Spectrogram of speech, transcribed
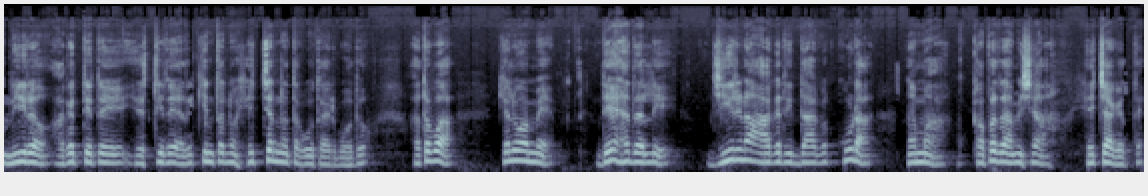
ನೀರು ಅಗತ್ಯತೆ ಎಷ್ಟಿದೆ ಅದಕ್ಕಿಂತಲೂ ಹೆಚ್ಚನ್ನು ತಗೋತಾ ಇರಬಹುದು ಅಥವಾ ಕೆಲವೊಮ್ಮೆ ದೇಹದಲ್ಲಿ ಜೀರ್ಣ ಆಗದಿದ್ದಾಗ ಕೂಡ ನಮ್ಮ ಕಪದ ಅಂಶ ಹೆಚ್ಚಾಗುತ್ತೆ.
